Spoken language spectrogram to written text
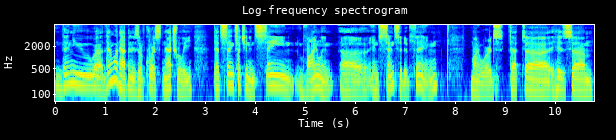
then you, uh, then what happened is, of course, naturally, that saying such an insane, violent, uh, insensitive thing, my words, that uh, his um,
